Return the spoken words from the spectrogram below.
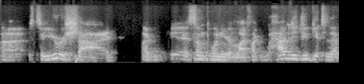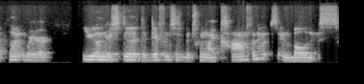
Uh, so you were shy, like at some point in your life. Like, how did you get to that point where you understood the differences between like confidence and boldness?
